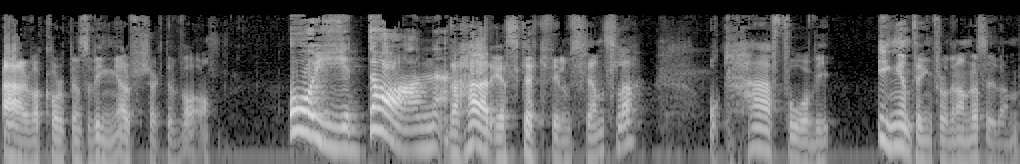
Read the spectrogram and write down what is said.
är vad Korpens vingar försökte vara. Oj, Dan! Det här är skräckfilmskänsla. Och här får vi ingenting från den andra sidan.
